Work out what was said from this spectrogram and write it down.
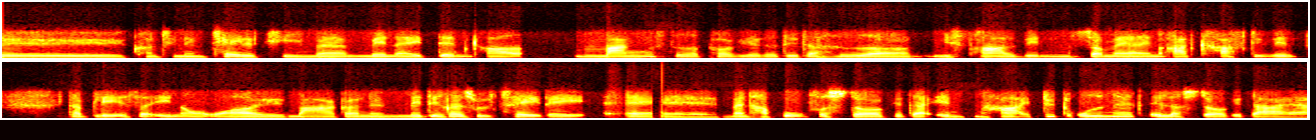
øh, kontinentalt klima, men er i den grad mange steder påvirket det, der hedder mistralvinden, som er en ret kraftig vind, der blæser ind over øh, markerne, med det resultat af, at man har brug for stokke, der enten har et dybt rodnet, eller stokke, der er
